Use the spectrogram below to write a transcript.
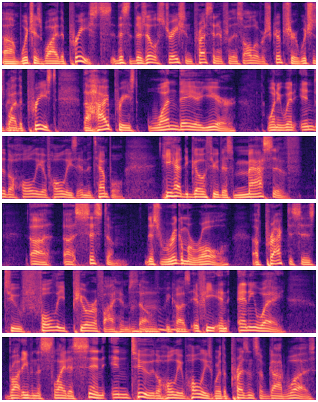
Um, which is why the priests, this, there's illustration precedent for this all over Scripture, which is why the priest, the high priest, one day a year, when he went into the Holy of Holies in the temple, he had to go through this massive uh, uh, system, this rigmarole of practices to fully purify himself. Because if he in any way brought even the slightest sin into the Holy of Holies where the presence of God was,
